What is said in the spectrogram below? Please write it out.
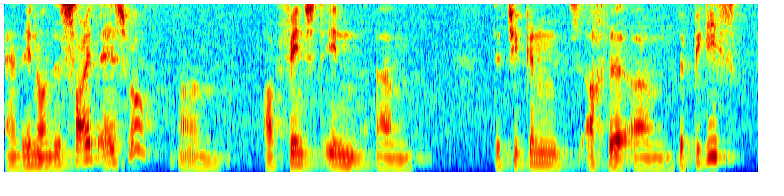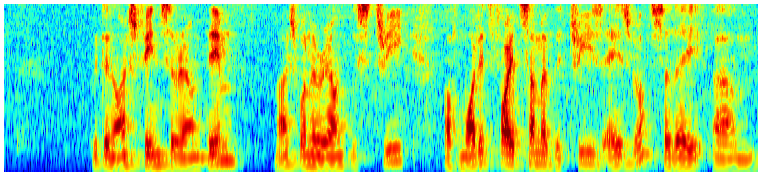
And then on this side as well. Um, I've fenced in um, the chickens, ach, the, um, the piggies. Put a nice fence around them. Nice one around this tree. I've modified some of the trees as well, so they um,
